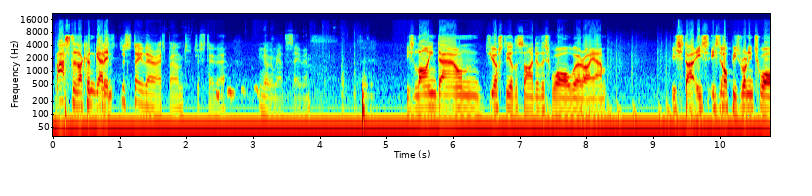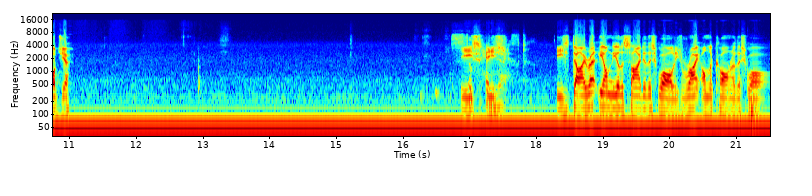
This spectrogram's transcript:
Bastard, I couldn't get him. just, just stay there, Icebound. Just stay there. You're not gonna be able to save him. He's lying down just the other side of this wall where I am. He's, sta he's, he's up, he's running towards you. Still He's- he's- left. He's directly on the other side of this wall. He's right on the corner of this wall.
